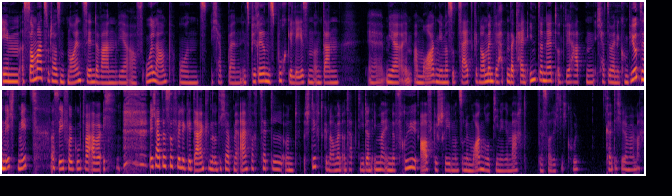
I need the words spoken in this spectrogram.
Im Sommer 2019, da waren wir auf Urlaub und ich habe ein inspirierendes Buch gelesen und dann äh, mir im, am Morgen immer so Zeit genommen. Wir hatten da kein Internet und wir hatten, ich hatte meinen Computer nicht mit, was eh voll gut war, aber ich, ich hatte so viele Gedanken und ich habe mir einfach Zettel und Stift genommen und habe die dann immer in der Früh aufgeschrieben und so eine Morgenroutine gemacht. Das war richtig cool. Könnte ich wieder mal machen.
